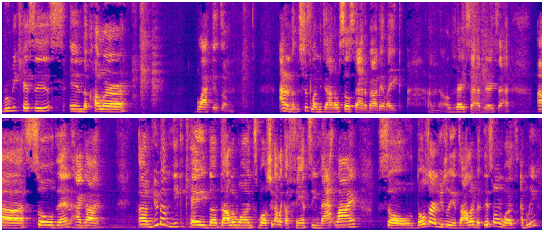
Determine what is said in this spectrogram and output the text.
Ruby Kisses in the color Blackism. I don't know. This just let me down. I was so sad about it. Like, I don't know. I was very sad, very sad. Uh, so then I got, um, you know, Nicka K, the dollar ones. Well, she got like a fancy matte line. So those are usually a dollar, but this one was, I believe,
